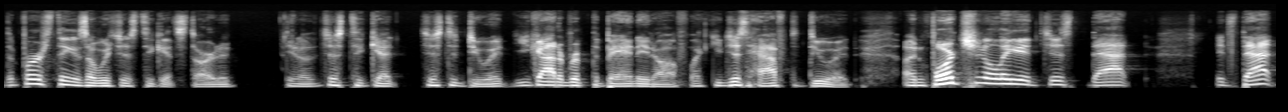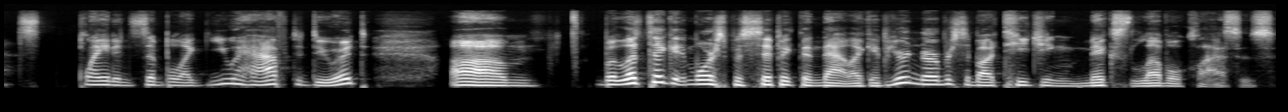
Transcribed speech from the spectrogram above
the first thing is always just to get started. You know, just to get just to do it. You got to rip the band-aid off. Like you just have to do it. Unfortunately, it's just that it's that plain and simple. Like you have to do it. Um, but let's take it more specific than that. Like if you're nervous about teaching mixed level classes,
